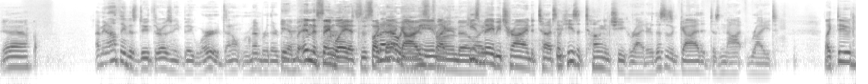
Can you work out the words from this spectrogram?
yeah I mean, I don't think this dude throws any big words. I don't remember there being. Yeah, but any in the big same way, words. it's just like But I know that what you guy's mean, like, trying to. He's like- maybe trying to touch. Like he's a tongue-in-cheek writer. This is a guy that does not write. Like, dude,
